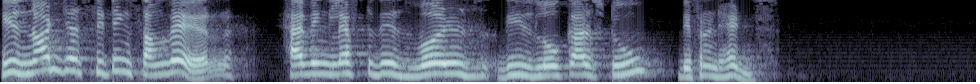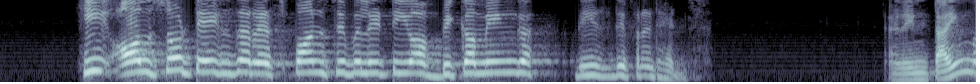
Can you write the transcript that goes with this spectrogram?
he is not just sitting somewhere having left these worlds, these lokas to different heads. He also takes the responsibility of becoming these different heads. And in time,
